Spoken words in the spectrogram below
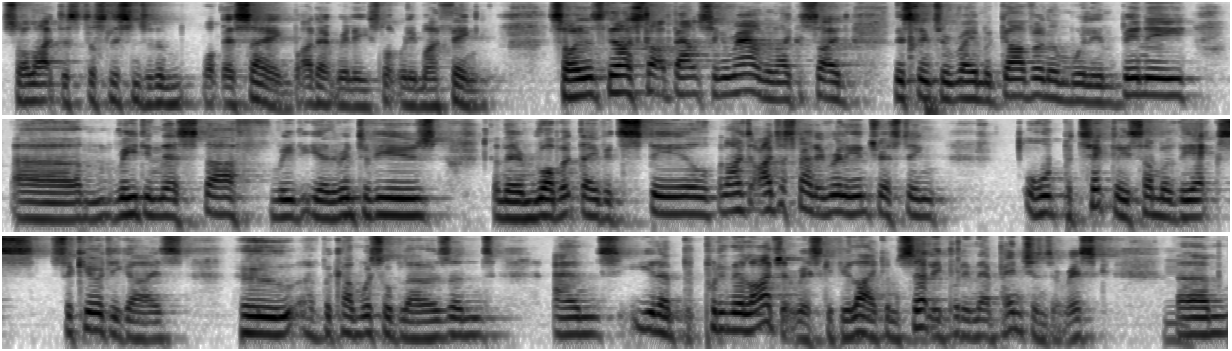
So I like to just listen to them what they're saying, but I don't really. It's not really my thing. So then I started bouncing around, and I started listening to Ray McGovern and William Binney, um, reading their stuff, reading you know, their interviews, and then Robert David Steele, and I, I just found it really interesting. All particularly some of the ex security guys who have become whistleblowers and and you know putting their lives at risk, if you like, and certainly putting their pensions at risk. Mm. Um,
